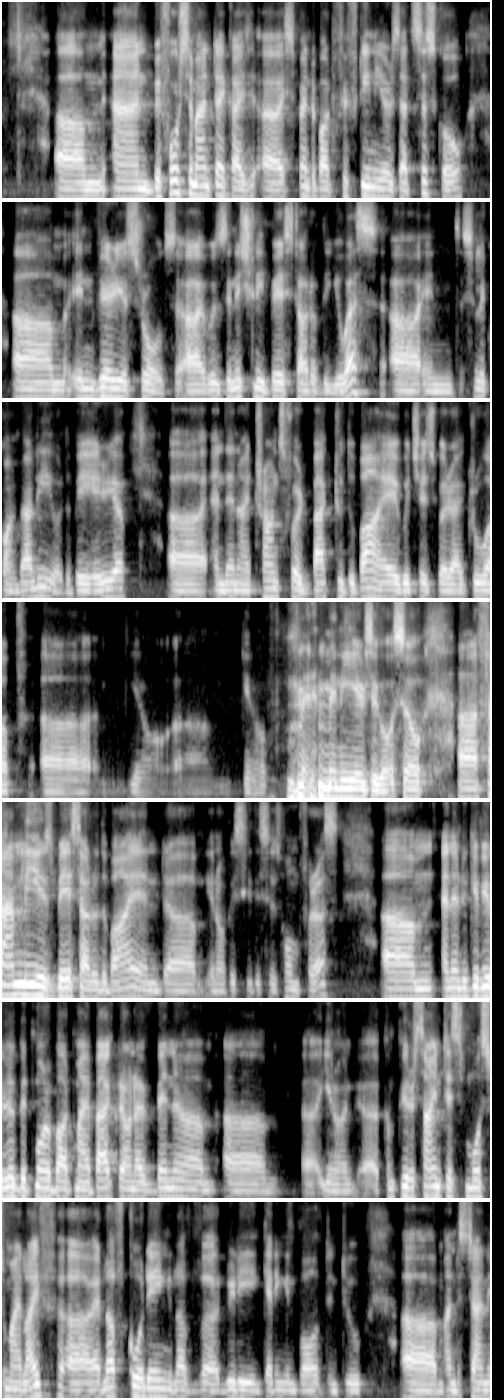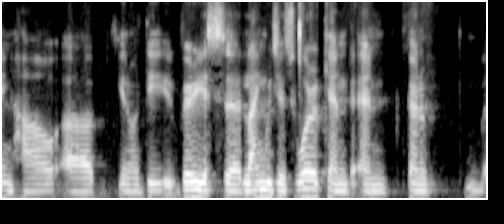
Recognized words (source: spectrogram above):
And before Symantec, I, I, spent about 15 years at Cisco um, in various roles. I was initially based out of the US uh, in the Silicon Valley or the Bay Area. Uh, and then I transferred back to Dubai, which is where I grew up, uh, you know. Um, you know, many, years ago. So, uh, family is based out of Dubai, and uh, you know, obviously, this is home for us. Um, and then to give you a little bit more about my background, I've been um, um uh, you know, a computer scientist most of my life. Uh, I love coding, love uh, really getting involved into um, understanding how you know the various languages work and and kind of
